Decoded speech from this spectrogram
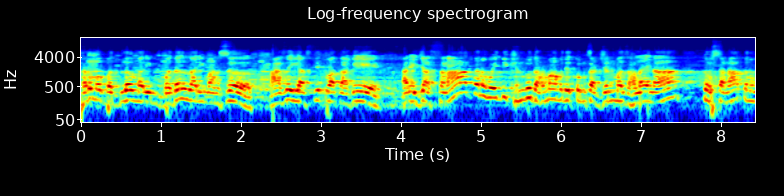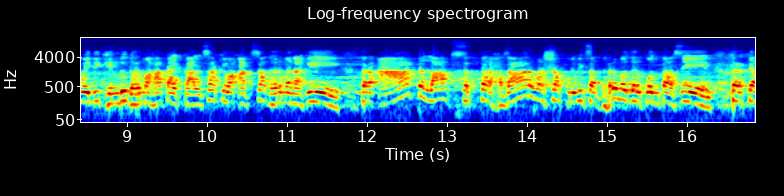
धर्म बदलवणारी बदलणारी माणसं आजही अस्तित्वात आहेत. आणि ज्या सनातन वैदिक हिंदू धर्मामध्ये तुमचा जन्म झालाय ना तो सनातन वैदिक हिंदू धर्म हा काय कालचा किंवा आजचा धर्म नाही. तर आठ लाख सत्तर हजार वर्षापूर्वीचा धर्म जर कोणता असेल तर त्या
